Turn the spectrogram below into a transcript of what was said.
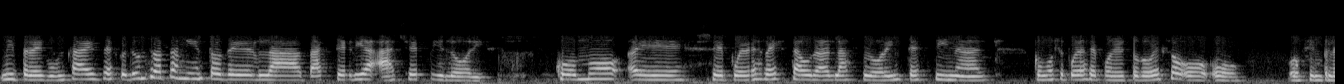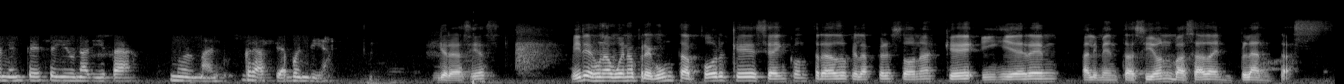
Mi pregunta es, después de un tratamiento de la bacteria H. pylori, ¿cómo eh, se puede restaurar la flora intestinal? ¿Cómo se puede reponer todo eso o, o simplemente seguir una dieta normal? Gracias, buen día. Gracias. Mire, es una buena pregunta porque se ha encontrado que las personas que ingieren alimentación basada en plantas,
